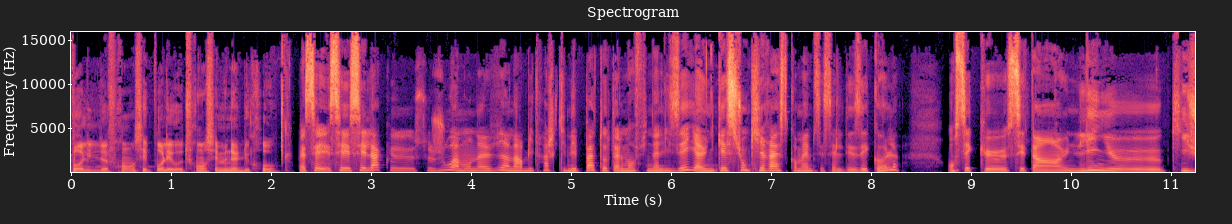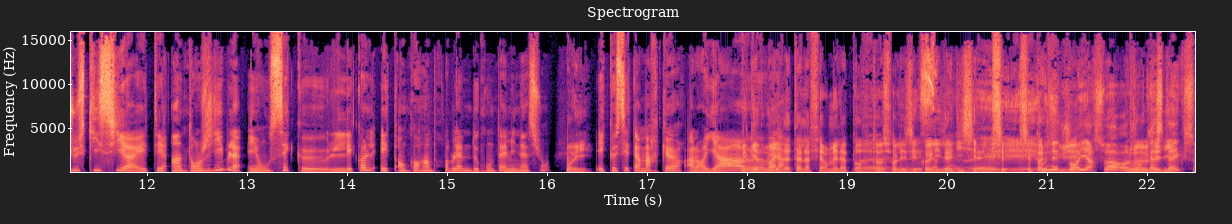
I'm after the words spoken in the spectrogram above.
pour l'Île-de-France et pour les Hauts-de-France. Emmanuel Ducrot? Bah, c'est là que se joue, à mon avis, un arbitrage qui n'est pas totalement finalisé. Il y a une question qui reste quand même, c'est celle des écoles. On sait que c'est une ligne euh, qui jusqu'ici a été intangible et on sait que l'école est encore un problème de contamination et que c'est un marqueur. Alors il y a. Euh, Gabriel voilà. Attal a fermé la porte hein, sur les écoles. Il a dit c'est pas Honnêtement, le hier soir, Jean Castex.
